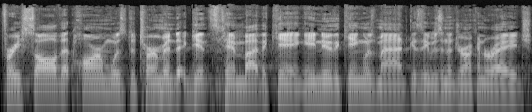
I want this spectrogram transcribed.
for he saw that harm was determined against him by the king. He knew the king was mad because he was in a drunken rage.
